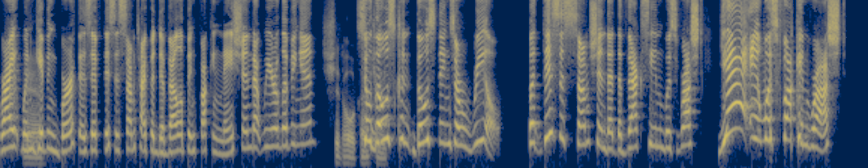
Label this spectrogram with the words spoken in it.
right when Yeah. giving birth as if this is some type of developing fucking nation that we are living in shithole so those con- those things are real. But this assumption that the vaccine was rushed, yeah, it was fucking rushed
